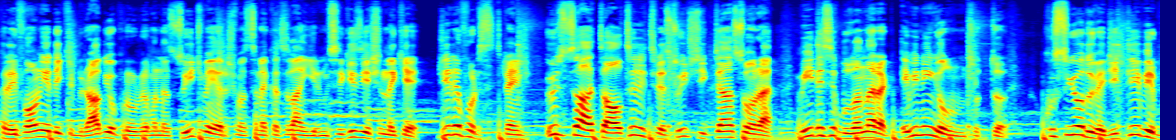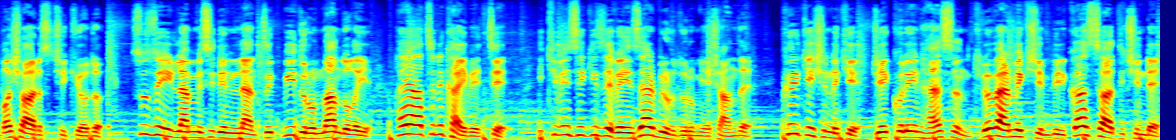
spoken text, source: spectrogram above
Kaliforniya'daki bir radyo programının su içme yarışmasına katılan 28 yaşındaki Jennifer Strange 3 saatte 6 litre su içtikten sonra midesi bulanarak evinin yolunu tuttu. Kusuyordu ve ciddi bir baş ağrısı çekiyordu. Su zehirlenmesi denilen tıbbi durumdan dolayı hayatını kaybetti. 2008'de benzer bir durum yaşandı. 40 yaşındaki Jack Colleen Hansen kilo vermek için birkaç saat içinde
